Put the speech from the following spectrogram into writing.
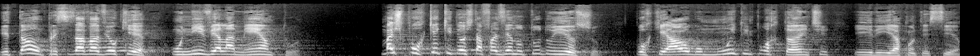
Então, precisava haver o quê? Um nivelamento. Mas por que, que Deus está fazendo tudo isso? Porque algo muito importante iria acontecer.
